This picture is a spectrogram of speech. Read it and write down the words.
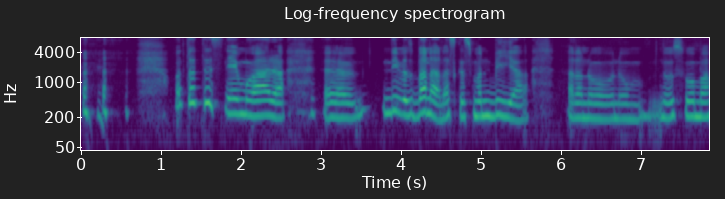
un tad es ņēmu ārā uh, divas banānas, kas man bija ārā no, no, no Somā,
